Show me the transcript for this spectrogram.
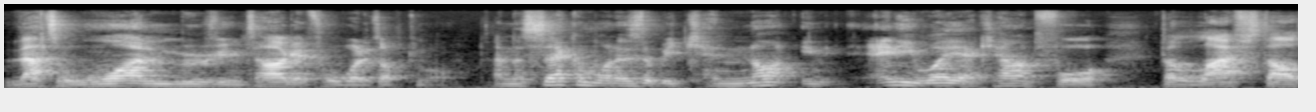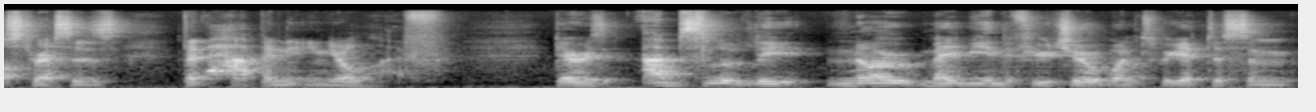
that's one moving target for what is optimal. And the second one is that we cannot in any way account for the lifestyle stresses that happen in your life. There is absolutely no, maybe in the future, once we get to some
